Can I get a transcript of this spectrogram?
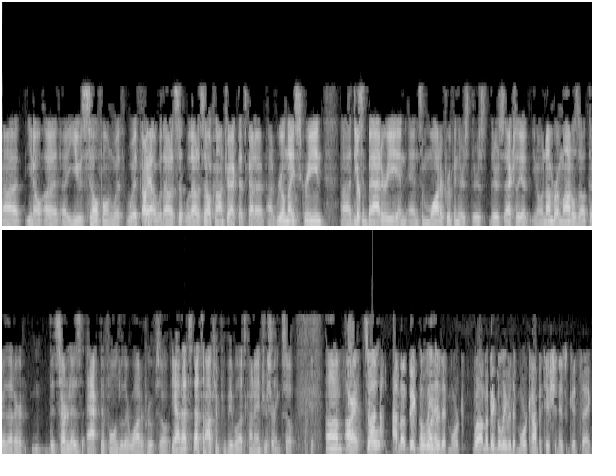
uh, you know, a, a used cell phone with with oh, yeah. uh, without a without a cell contract that's got a, a real nice screen, uh, decent sure. battery, and and some waterproofing. There's there's there's actually a you know a number of models out there that are that started as active phones with their waterproof. So yeah, that's that's an option for people. That's kind of interesting. Sure. So, um, all right. So I, I'm a big oh, believer that more well, I'm a big believer that more competition is a good thing.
